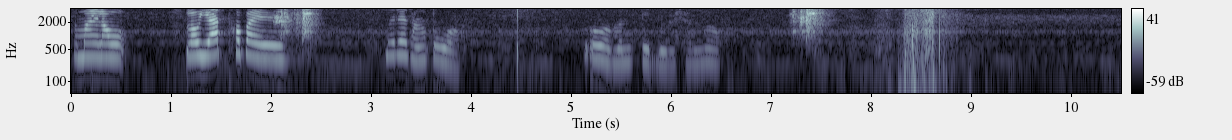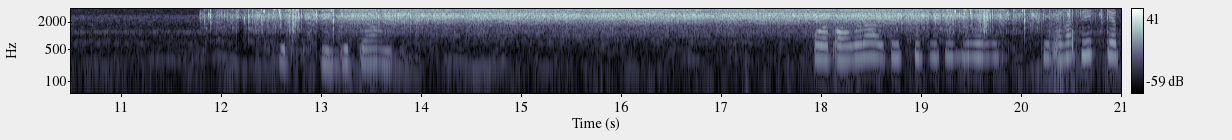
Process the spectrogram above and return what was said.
ทำไมเรา เรา ยัดเข้าไป ไม่ได้ทั้งตัว เออ มันติดอยู่ชั้นนอกปิดห็นปิดด้านเปิดออกไม่ได้ปิดปิดปิดปิดปิดปิดแก๊สพิษเก็บ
